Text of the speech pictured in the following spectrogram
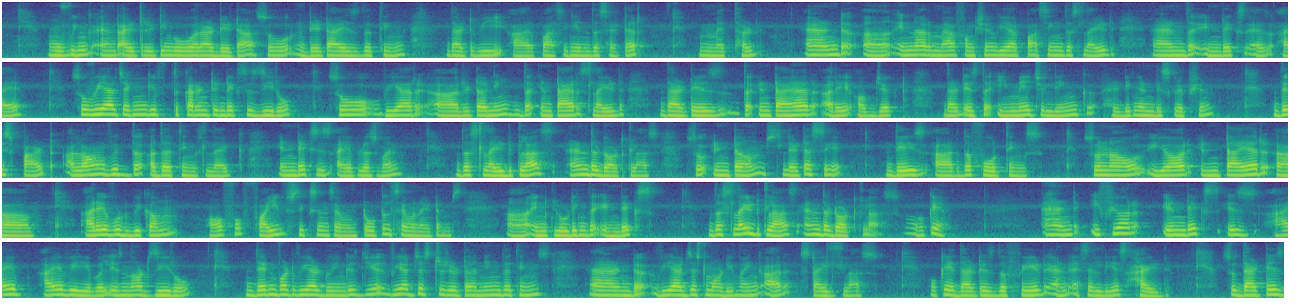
moving and iterating over our data. So data is the thing that we are passing in the setter method. And uh, in our map function we are passing the slide and the index as i. So we are checking if the current index is 0 so we are uh, returning the entire slide that is the entire array object that is the image link heading and description this part along with the other things like index is i plus 1 the slide class and the dot class. So in terms let us say these are the four things. So now your entire uh, array would become of 5 6 and 7 total 7 items uh, including the index the slide class and the dot class. Okay? And if your index is i i variable is not 0 then what we are doing is we are just returning the things and we are just modifying our style class. Okay that is the fade and slds hide. So that is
